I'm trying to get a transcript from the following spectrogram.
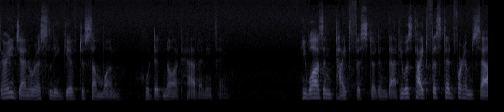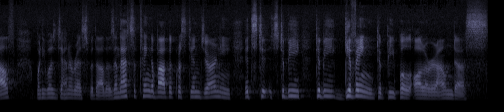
very generously give to someone who did not have anything. He wasn't tight fisted in that. He was tight fisted for himself, but he was generous with others. And that's the thing about the Christian journey it's to, it's to, be, to be giving to people all around us.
